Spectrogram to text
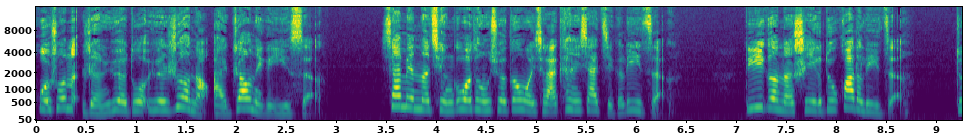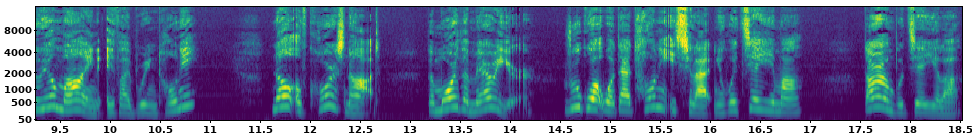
或者说呢人越多越热闹，哎，这样的一个意思。下面呢，请各位同学跟我一起来看一下几个例子。第一个呢是一个对话的例子：Do you mind if I bring Tony? No, of course not. The more the merrier. 如果我带 Tony 一起来，你会介意吗？当然不介意了，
